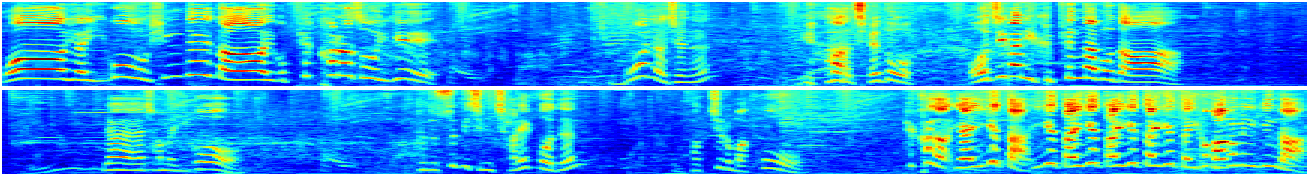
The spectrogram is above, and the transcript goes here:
와 야 이거 힘들다. 이거 페카라서 이게 뭐하냐 쟤는? 야 쟤도 어지간히 급했나 보다. 야야 잠깐만 이거 그래도 수비 지금 잘했거든? 박지로 맞고 페카다 야 이겼다 이겼다 이겼다 이겼다 이겼다. 이거 막으면 이긴다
